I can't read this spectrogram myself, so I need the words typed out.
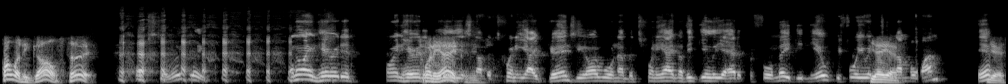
quality goals too. Absolutely, and I inherited I inherited 28, number 28 Guernsey. I wore number 28. I think Ilya had it before me, didn't you? Before you went yeah, to yeah. number one? Yep. Yes.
